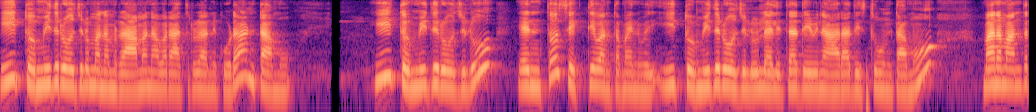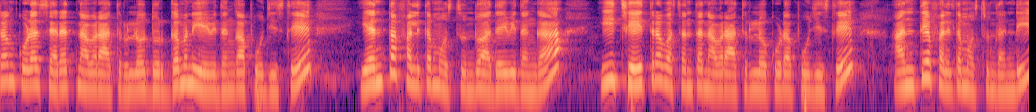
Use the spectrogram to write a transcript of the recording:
ఈ తొమ్మిది రోజులు మనం రామ నవరాత్రులు అని కూడా అంటాము. ఈ తొమ్మిది రోజులు ఎంతో శక్తివంతమైనవి. ఈ తొమ్మిది రోజులు లలితాదేవిని ఆరాధిస్తూ ఉంటాము. మనమందరం కూడా శరత్ నవరాత్రుల్లో దుర్గమ్మని ఏ విధంగా పూజిస్తే ఎంత ఫలితం వస్తుందో అదేవిధంగా ఈ చైత్ర వసంత నవరాత్రుల్లో కూడా పూజిస్తే అంతే ఫలితం వస్తుందండి.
